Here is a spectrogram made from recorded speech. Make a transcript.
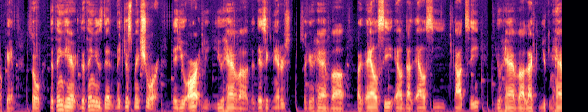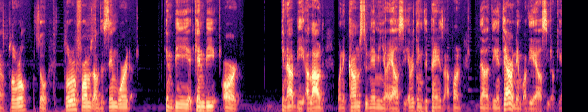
Okay, so the thing here, the thing is that make, just make sure that you are you, you have uh, the designators. So you have uh, like LC, L.LC.C. You have uh, like you can have plural. So plural forms of the same word can be can be or cannot be allowed when it comes to naming your LLC. Everything depends upon the, the entire name of the LLC, okay?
